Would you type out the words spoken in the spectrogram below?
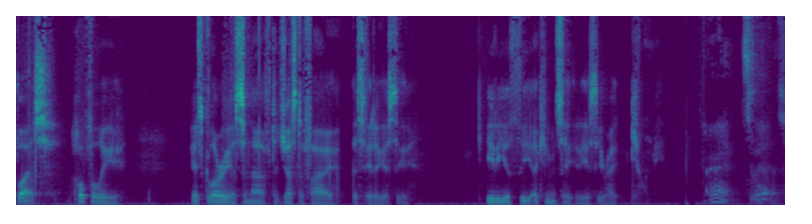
But hopefully, it's glorious enough to justify this idiocy. Idiocy. I can't even say idiocy right. Killing me. All right, see what happens.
